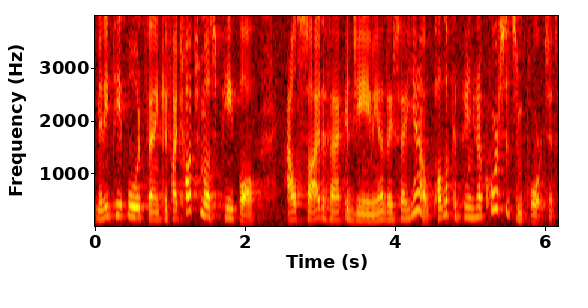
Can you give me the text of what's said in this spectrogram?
many people would think, if I talk to most people outside of academia, they say, yeah, public opinion, of course it's important.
